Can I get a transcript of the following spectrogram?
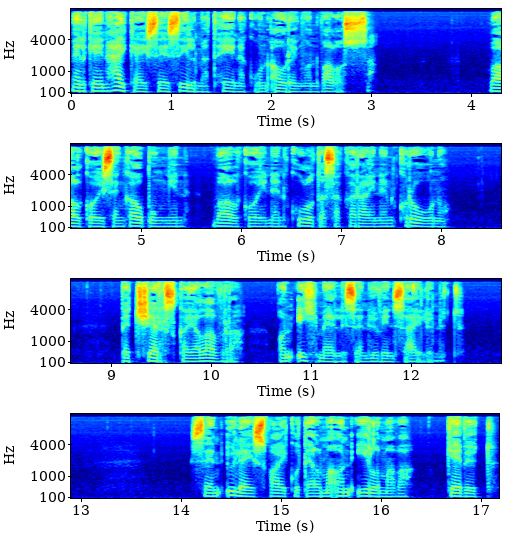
melkein häikäisee silmät heinäkuun auringon valossa. Valkoisen kaupungin valkoinen kultasakarainen kruunu, Petcherska ja Lavra, on ihmeellisen hyvin säilynyt. Sen yleisvaikutelma on ilmava, kevyt,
